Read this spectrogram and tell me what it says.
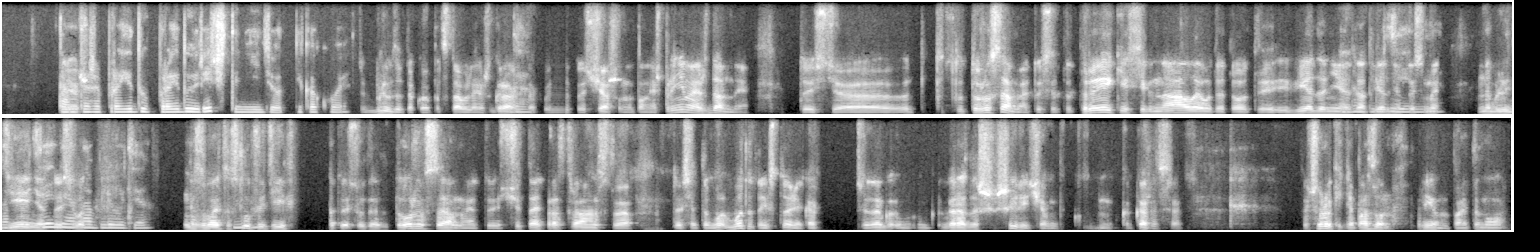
Там Конечно. даже про еду, про еду и речи-то не идет никакой. Блюдо такое подставляешь, граль Да. такой, то есть чашу наполняешь, принимаешь данные. То есть э, т- т- то же самое, то есть это треки, сигналы, вот это вот и ведание, это отведение, то есть мы Наблюдение. наблюдение, то есть Наблюдение вот на блюде. называется Мгм. слушайте эфир, то есть вот это то же самое, то есть читать пространство, то есть это вот, вот эта история, как это гораздо шире, чем кажется. Широкий диапазон приема, поэтому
